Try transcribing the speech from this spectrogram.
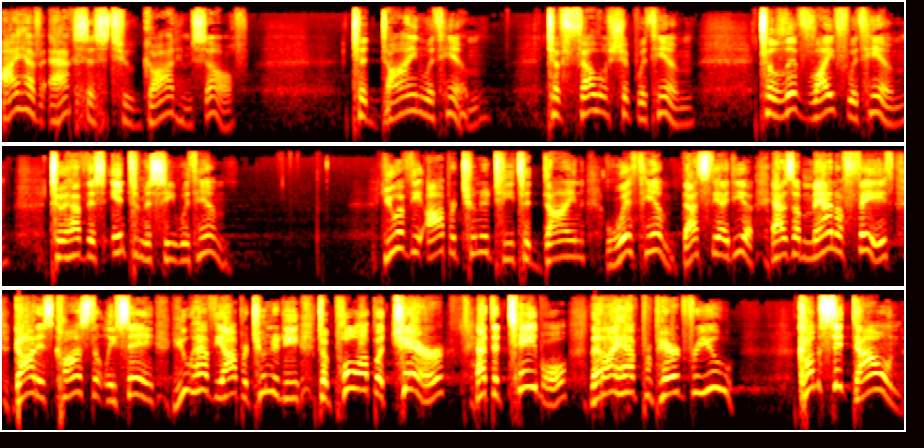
I have access to God Himself to dine with Him, to fellowship with Him, to live life with Him, to have this intimacy with Him. You have the opportunity to dine with Him. That's the idea. As a man of faith, God is constantly saying, You have the opportunity to pull up a chair at the table that I have prepared for you. Come sit down.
